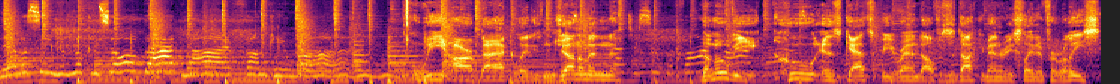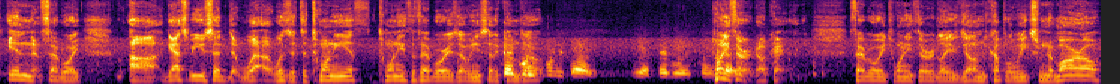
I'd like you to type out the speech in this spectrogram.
We are back, ladies and gentlemen. The movie Who is Gatsby Randolph is a documentary slated for release in February. Uh, Gatsby, you said that was it the twentieth, twentieth of February? Is that when you said it comes February out? Twenty third. Yeah, February twenty Twenty third. Okay, February twenty third, ladies and gentlemen. A couple of weeks from tomorrow.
